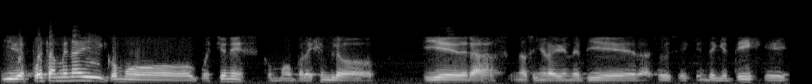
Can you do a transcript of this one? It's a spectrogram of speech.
Y después también hay como cuestiones como, por ejemplo, piedras, una señora que vende piedras, yo sé, gente que teje,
